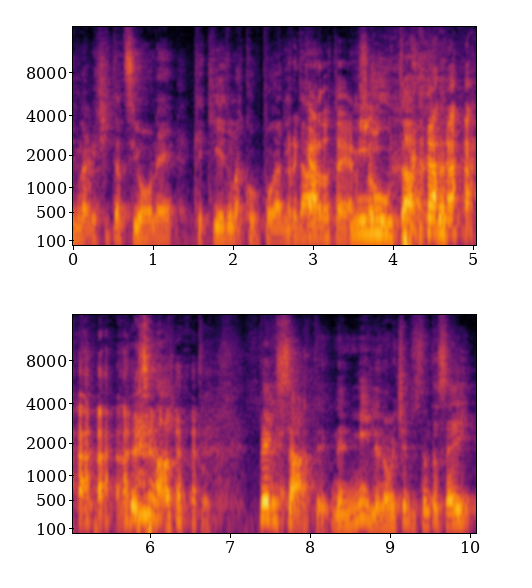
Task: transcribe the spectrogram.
di una recitazione che chiede una corporalità Riccardo III. minuta esatto pensate nel 1976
